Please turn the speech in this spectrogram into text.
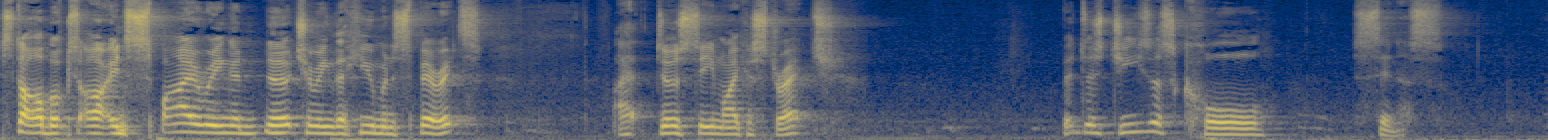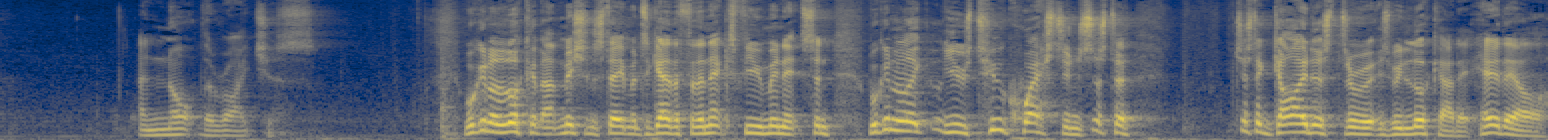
Starbucks are inspiring and nurturing the human spirit. It does seem like a stretch. But does Jesus call sinners and not the righteous? We're going to look at that mission statement together for the next few minutes, and we're going to like, use two questions just to, just to guide us through it as we look at it. Here they are.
